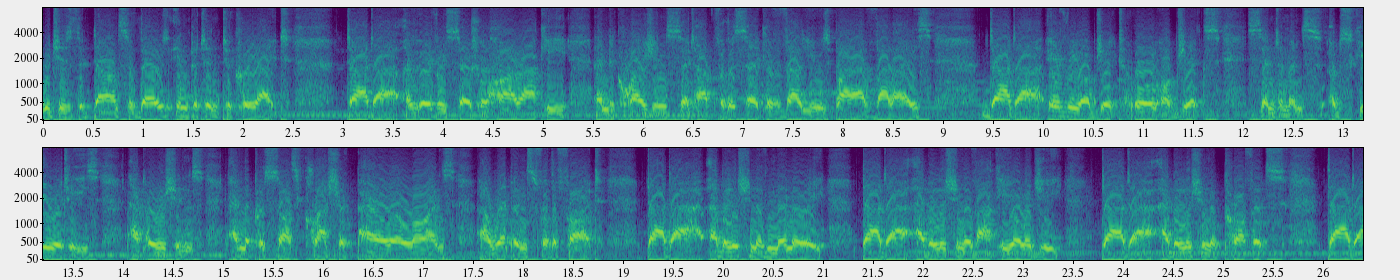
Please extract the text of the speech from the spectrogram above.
which is the dance of those impotent to create. Dada, of every social hierarchy and equation set up for the sake of values by our valets. Dada, every object, all objects, sentiments, obscurities, apparitions, and the precise clash of parallel lines are weapons for the fight. Dada, abolition of memory. Dada, abolition of archaeology. Dada, abolition of prophets. Dada,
